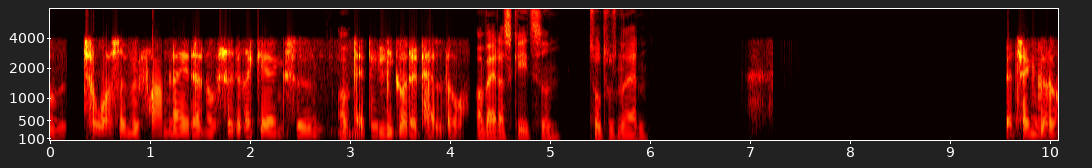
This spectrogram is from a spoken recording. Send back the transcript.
jo to år siden, vi fremlagde det, og nu sidder i regeringen siden. Og, ja, det er lige godt et halvt år. Og hvad er der sket siden 2018? Hvad tænker du?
